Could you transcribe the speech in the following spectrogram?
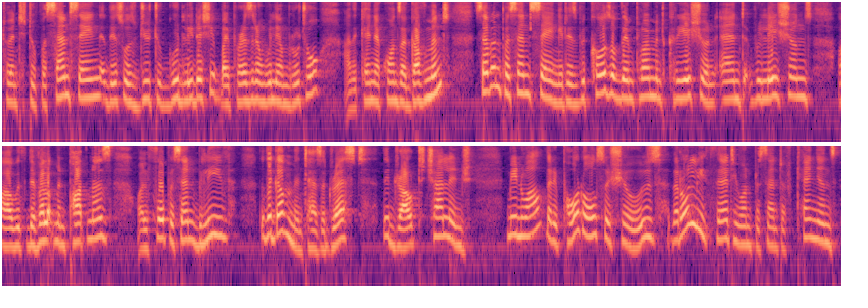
22% saying this was due to good leadership by President William Ruto and the Kenya Kwanza government. 7% saying it is because of the employment creation and relations uh, with development partners, while 4% believe that the government has addressed the drought challenge. Meanwhile, the report also shows that only 31% of Kenyans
